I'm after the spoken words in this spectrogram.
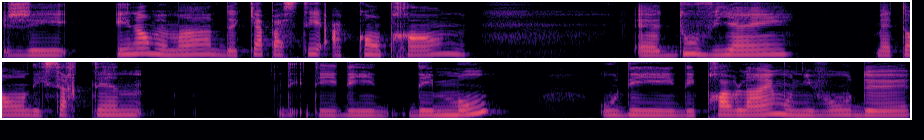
j'ai énormément de capacité à comprendre euh, d'où vient, mettons, des certaines, des, mots ou des, des, problèmes au niveau de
